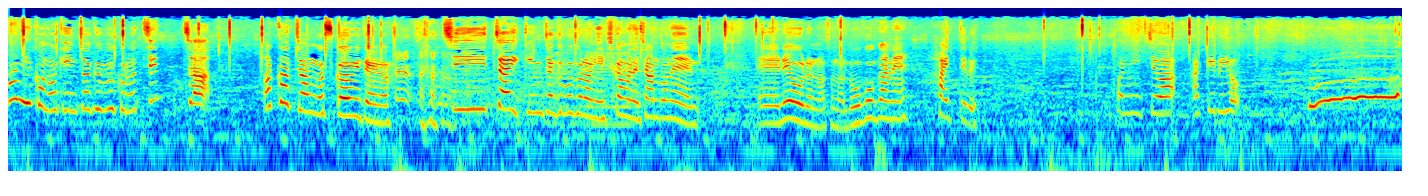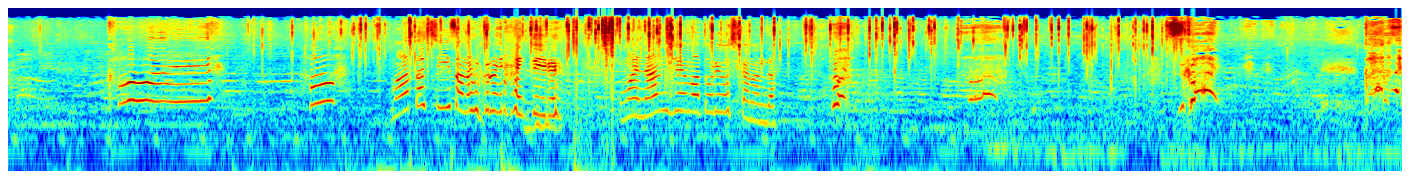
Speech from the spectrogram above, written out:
何この巾着袋？ちっちゃ。赤ちゃんが使うみたいな。ちっちゃい巾着袋にしかもねちゃんとね、えーレオールのそのロゴがね入ってる。こんにちは。開けるよ。うおかわいい。はあまた小さな袋に入っている。お前何重マトリョーシカなんだ。わっはあすごい。かわい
